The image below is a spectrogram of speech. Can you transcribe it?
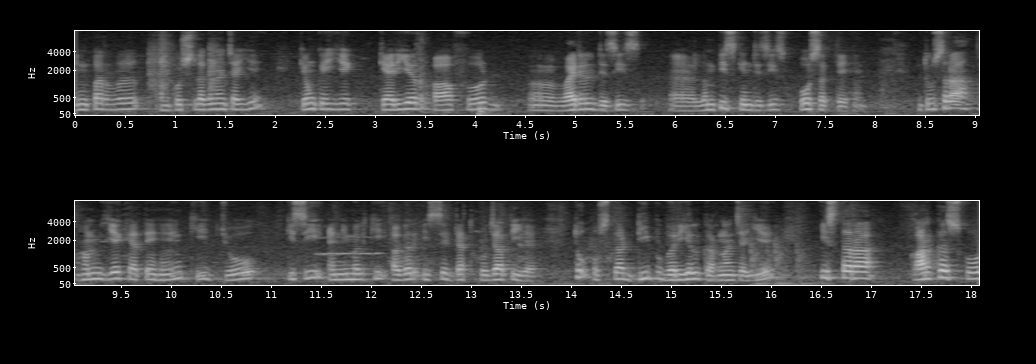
इन पर अंकुश लगना चाहिए क्योंकि ये carrier of viral disease lumpy skin disease हो सकते हैं। दूसरा, हम ये कहते हैं कि जो किसी एनिमल की अगर इससे डेथ हो जाती है तो उसका डीप बरियल करना चाहिए। इस तरह कार्कस को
